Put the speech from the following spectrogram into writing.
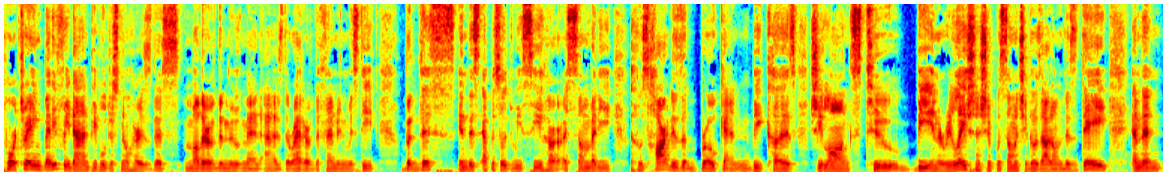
portraying Betty Friedan, people just know her as this mother of the movement, as the writer of the feminine mystique. But this, in this episode, we see her as somebody whose heart is broken because she longs to be in a relationship with someone. She goes out on this date. And then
